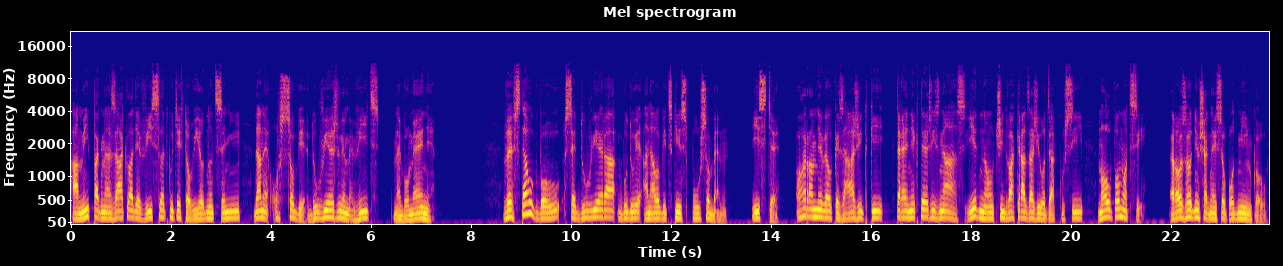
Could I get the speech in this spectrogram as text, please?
A my pak na základe výsledku týchto vyhodnocení dané osobie dôvieřujeme víc nebo méně. Ve vztahu k Bohu se důvěra buduje analogickým spôsobem. Iste, ohromne veľké zážitky, ktoré niektorí z nás jednou či dvakrát za život zakusí, mohou pomoci. Rozhodne však nejsou podmienkou.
